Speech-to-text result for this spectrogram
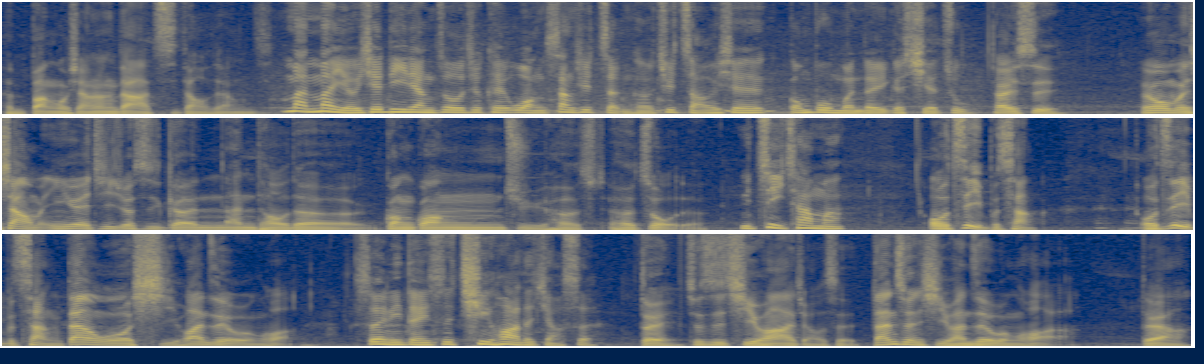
很棒，我想让大家知道这样子。慢慢有一些力量之后，就可以往上去整合，去找一些公部门的一个协助。他也是，因为我们像我们音乐季就是跟南投的观光局合合作的，你自己唱吗？我自己不唱，我自己不唱，但我喜欢这个文化。所以你等于是气化的角色。对，就是气化的角色，单纯喜欢这个文化了。对啊，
